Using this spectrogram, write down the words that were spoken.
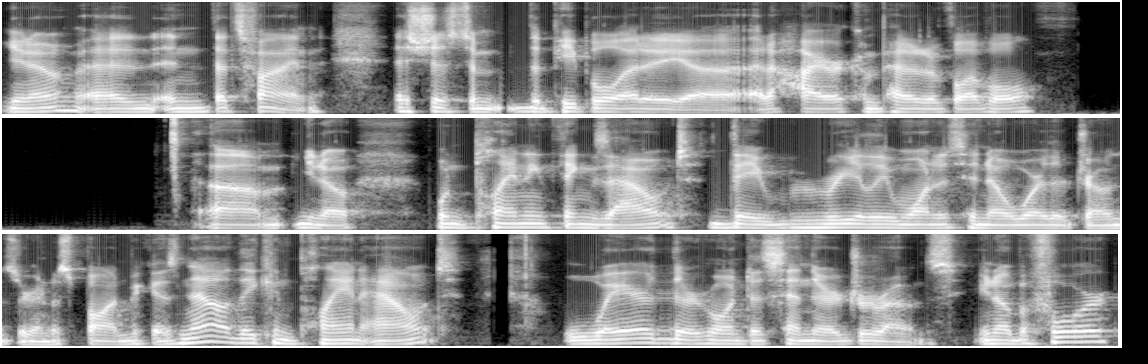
you know, and and that's fine. It's just um, the people at a uh, at a higher competitive level. Um, you know, when planning things out, they really wanted to know where their drones are going to spawn because now they can plan out where they're going to send their drones. You know, before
